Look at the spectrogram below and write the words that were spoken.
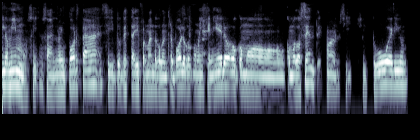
lo mismo, sí. O sea, no importa si tú te estás formando como antropólogo, como ingeniero o como, como docente. Bueno, si, si tú eres un-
